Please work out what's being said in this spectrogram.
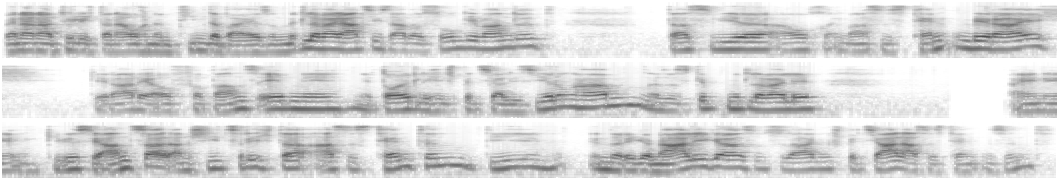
Wenn er natürlich dann auch in einem Team dabei ist. Und mittlerweile hat sich es aber so gewandelt, dass wir auch im Assistentenbereich gerade auf Verbandsebene eine deutliche Spezialisierung haben. Also es gibt mittlerweile eine gewisse Anzahl an Schiedsrichterassistenten, die in der Regionalliga sozusagen Spezialassistenten sind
